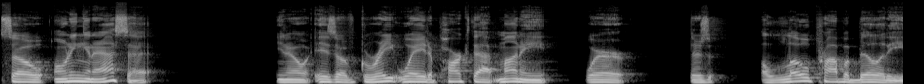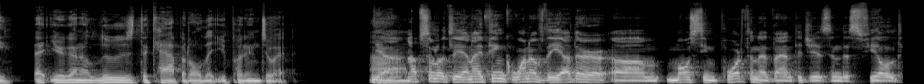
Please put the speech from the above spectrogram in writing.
So owning an asset, you know, is a great way to park that money where there's a low probability that you're going to lose the capital that you put into it. Yeah, um, absolutely. And I think one of the other um, most important advantages in this field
